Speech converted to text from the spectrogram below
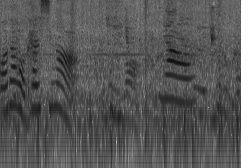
哇，他好开心啊！喵。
